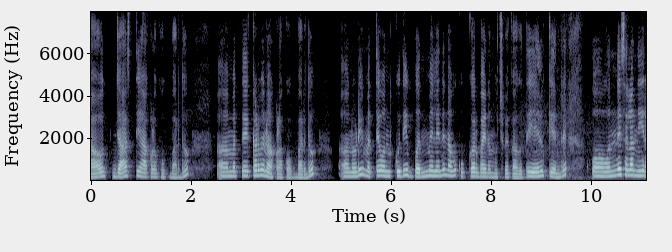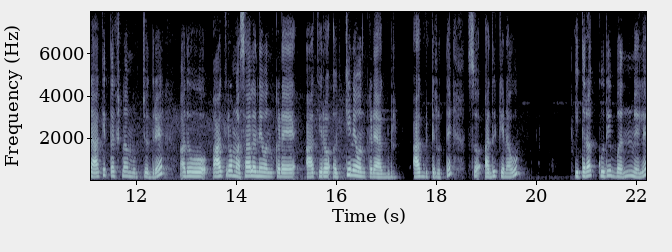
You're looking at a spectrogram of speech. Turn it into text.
ಯಾವ್ದು, ಜಾಸ್ತಿ ಹಾಕೊಳಕ್ಕೆ ಹೋಗಬಾರ್ದು. ಮತ್ತು ಕಡಿಮೆನೂ ಹಾಕೊಳಕ್ಕೆ ಹೋಗಬಾರ್ದು. ನೋಡಿ ಮತ್ತೆ ಒಂದು ಕುದಿ ಬಂದಮೇಲೆ ನಾವು ಕುಕ್ಕರ್ ಬಾಯಿನ ಮುಚ್ಚಬೇಕಾಗುತ್ತೆ ಏನಕ್ಕೆ ಅಂದರೆ ಒಂದೇ ಸಲ ನೀರು ಹಾಕಿದ ತಕ್ಷಣ ಮುಚ್ಚಿದ್ರೆ ಅದು ಹಾಕಿರೋ ಮಸಾಲೆನೇ ಒಂದು ಕಡೆ, ಹಾಕಿರೋ ಅಕ್ಕಿನೇ ಒಂದು ಕಡೆ ಆಗ್ಬಿಟ್ಟಿರ್ ಆಗಿಬಿಟ್ಟಿರುತ್ತೆ. ಸೊ ಅದಕ್ಕೆ ನಾವು ಈ ಥರ ಕುದಿ ಬಂದಮೇಲೆ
